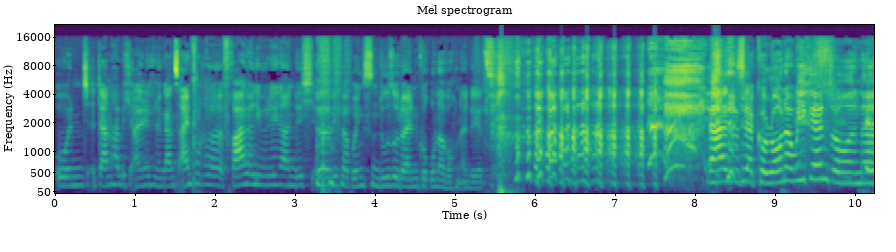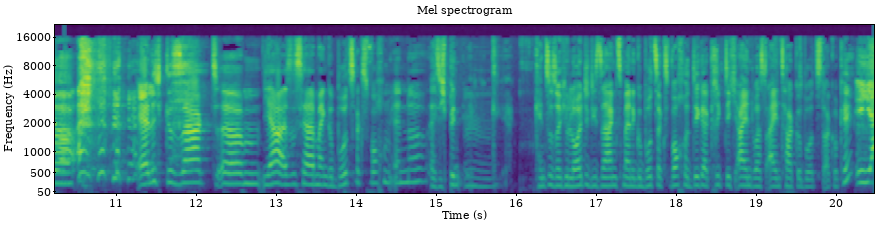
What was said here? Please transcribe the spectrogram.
und dann habe ich eigentlich eine ganz einfache Frage, liebe Lena, an dich. Äh, wie verbringst denn du so dein Corona-Wochenende jetzt? ja, es ist ja Corona-Weekend und äh, ja. ehrlich gesagt, ähm, ja, es ist ja mein Geburtstagswochenende. Also ich bin, mm. Kennst du solche Leute, die sagen, es ist meine Geburtstagswoche, Digga, krieg dich ein, du hast einen Tag Geburtstag, okay? Ja,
